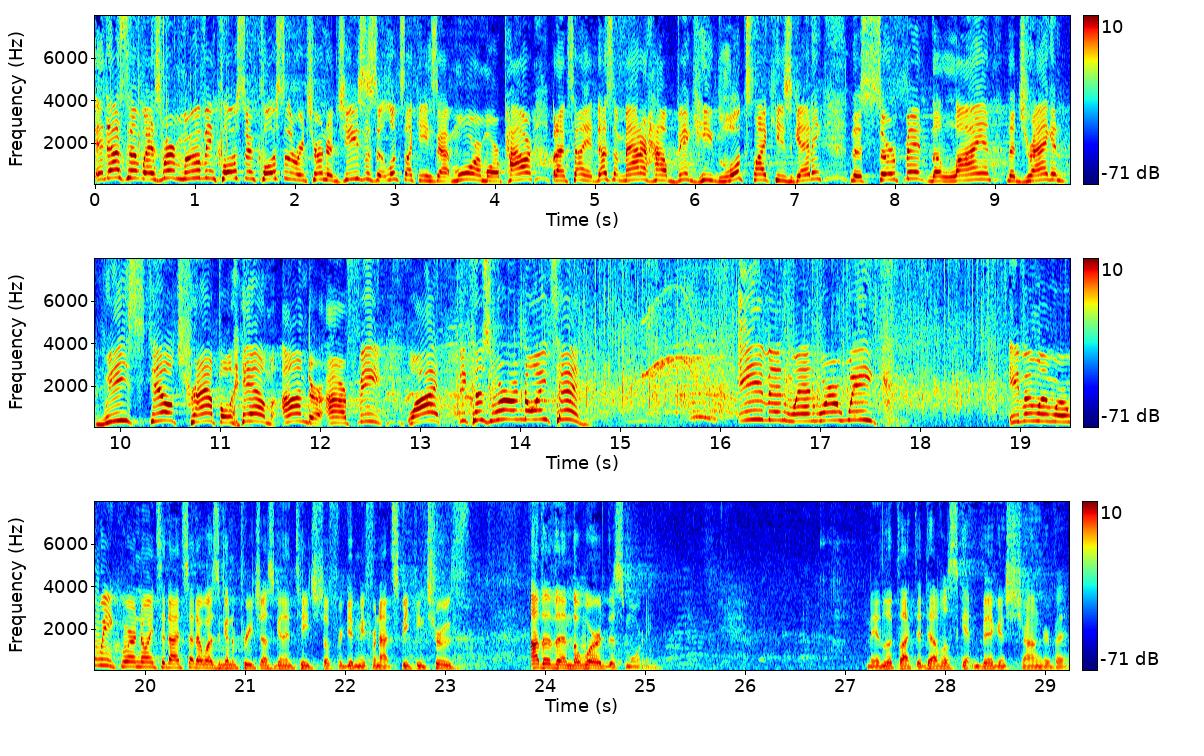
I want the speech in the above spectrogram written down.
It doesn't, as we're moving closer and closer to the return of Jesus, it looks like he's got more and more power. But I'm telling you, it doesn't matter how big he looks like he's getting the serpent, the lion, the dragon, we still trample him under our feet. Why? Because we're anointed. Even when we're weak. Even when we're weak, we're anointed. I said I wasn't going to preach, I was going to teach, so forgive me for not speaking truth other than the word this morning. May look like the devil's getting bigger and stronger, but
